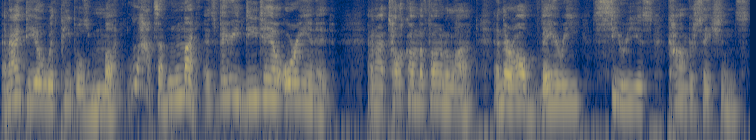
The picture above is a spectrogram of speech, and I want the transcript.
and I deal with people's money. Lots of money. It's very detail oriented. And I talk on the phone a lot. And they're all very serious conversations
